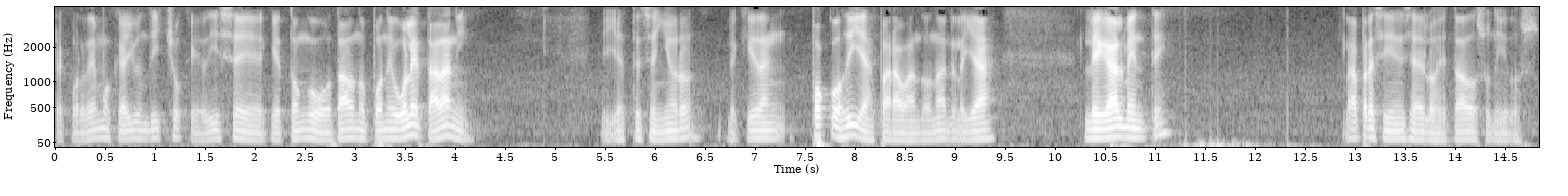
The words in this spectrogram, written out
Recordemos que hay un dicho que dice que tongo votado no pone boleta, Dani. Y a este señor le quedan pocos días para abandonarle ya legalmente la presidencia de los Estados Unidos.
